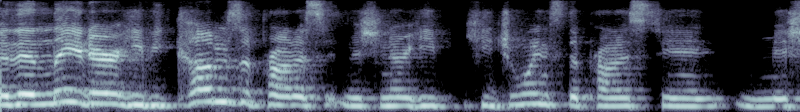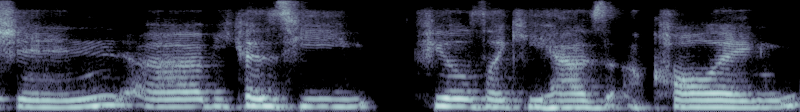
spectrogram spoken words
And then later he becomes a Protestant missionary. He, he joins the Protestant mission uh, because he feels like he has a calling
